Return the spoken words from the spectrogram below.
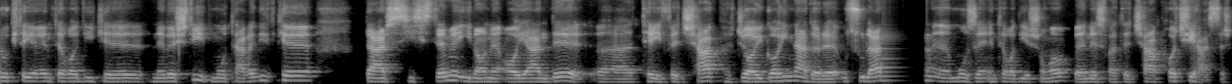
نکته انتقادی که نوشتید معتقدید که در سیستم ایران آینده طیف چپ جایگاهی نداره. اصولا موضع انتقادی شما به نسبت چپ ها چی هستش؟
